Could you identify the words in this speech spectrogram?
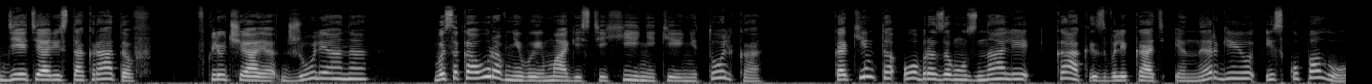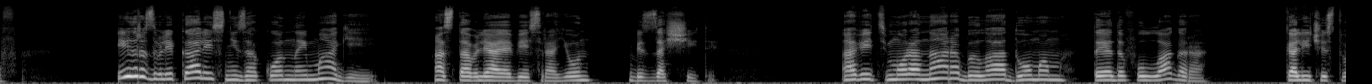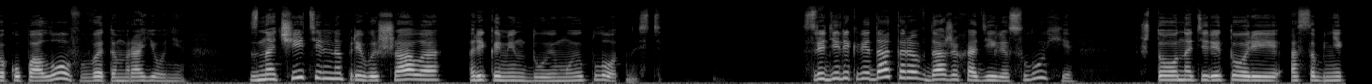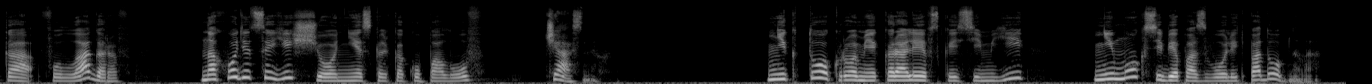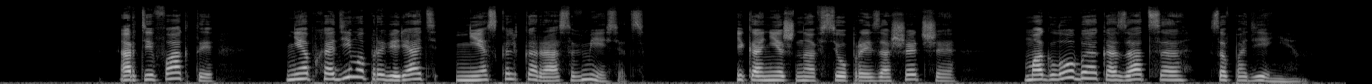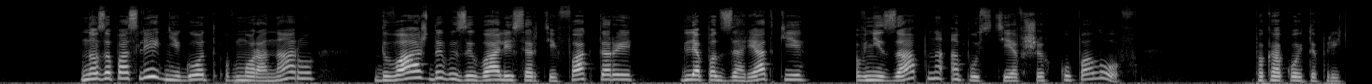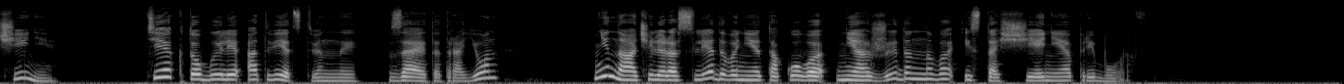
Дети аристократов, включая Джулиана, высокоуровневые маги-стихийники и не только, каким-то образом узнали, как извлекать энергию из куполов и развлекались незаконной магией, оставляя весь район без защиты. А ведь Моранара была домом Теда Фуллагора. Количество куполов в этом районе значительно превышало рекомендуемую плотность. Среди ликвидаторов даже ходили слухи, что на территории особняка Фуллагоров находится еще несколько куполов частных. Никто, кроме королевской семьи, не мог себе позволить подобного. Артефакты, необходимо проверять несколько раз в месяц. И, конечно, все произошедшее могло бы оказаться совпадением. Но за последний год в Моранару дважды вызывались артефакторы для подзарядки внезапно опустевших куполов. По какой-то причине те, кто были ответственны за этот район, не начали расследование такого неожиданного истощения приборов.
